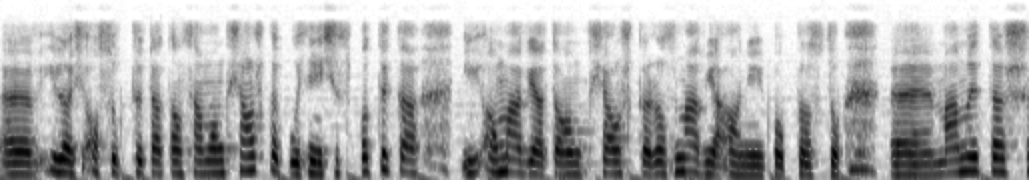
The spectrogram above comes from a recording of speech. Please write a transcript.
e, ilość osób czyta tą samą książkę, później się spotyka i omawia tą książkę, rozmawia o niej po prostu. E, mamy też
